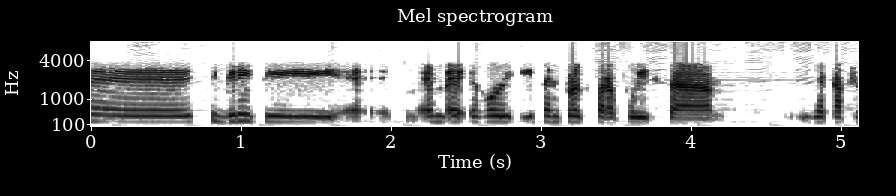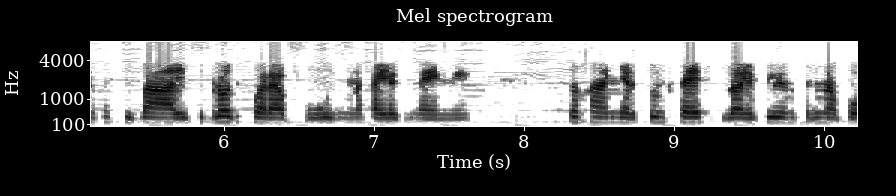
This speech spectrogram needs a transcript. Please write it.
Ε, στην Κρήτη, ε, ε, ε, εγώ ήταν η πρώτη φορά που ήρθα για κάποιο φεστιβάλ, την πρώτη φορά που ήμουν καλεσμένη στο Χανιαρτούν Festival πλέον πριν από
